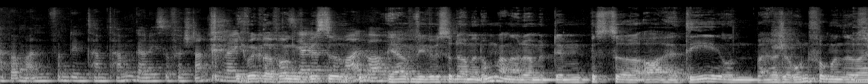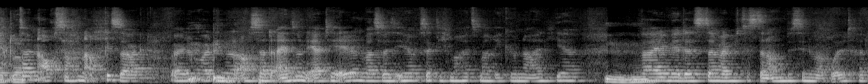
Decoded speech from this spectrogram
habe am Anfang den Tamtam -Tam gar nicht so verstanden, weil ich wollte gerade fragen, wie bist, du, war. Ja, wie bist du damit umgegangen oder mit dem bis zur ARD und Bayerischer Rundfunk und so weiter? Ich habe dann auch Sachen abgesagt, weil dann wollten dann auch Sat1 und RTL und was weiß ich, ich habe gesagt, ich mache jetzt mal regional hier, mhm. weil mir das dann, weil mich das dann auch ein bisschen überrollt hat.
